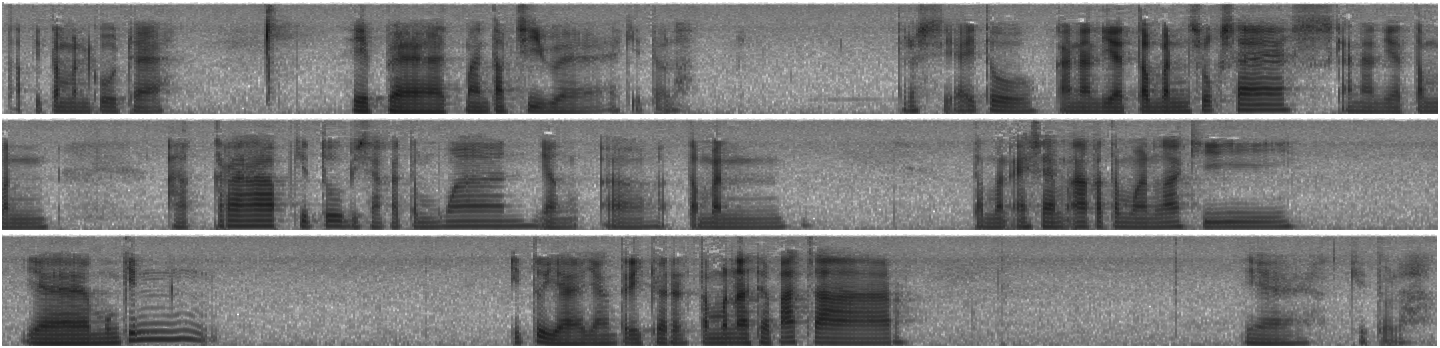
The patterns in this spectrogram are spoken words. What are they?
Tapi temenku udah hebat mantap jiwa gitu lah. Terus ya itu karena lihat temen sukses karena lihat temen akrab gitu bisa ketemuan yang uh, temen teman SMA ketemuan lagi. Ya mungkin itu ya yang trigger temen ada pacar. Ya gitulah.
